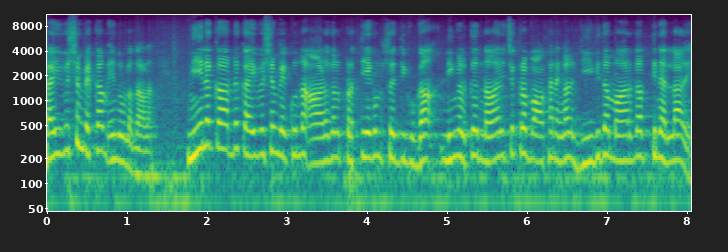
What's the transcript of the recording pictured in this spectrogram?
കൈവശം വെക്കാം എന്നുള്ളതാണ്. നീല കാർഡ് കൈവശം വെക്കുന്ന ആളുകൾ പ്രത്യേകം ശ്രദ്ധിക്കുക. നിങ്ങൾക്ക് നാലുചക്ര വാഹനങ്ങൾ ജീവിത മാർഗത്തിനല്ലാതെ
